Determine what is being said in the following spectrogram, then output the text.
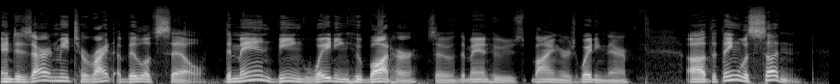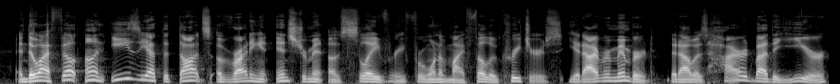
and desired me to write a bill of sale. The man being waiting who bought her, so the man who's buying her is waiting there. Uh, the thing was sudden, and though I felt uneasy at the thoughts of writing an instrument of slavery for one of my fellow creatures, yet I remembered that I was hired by the year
